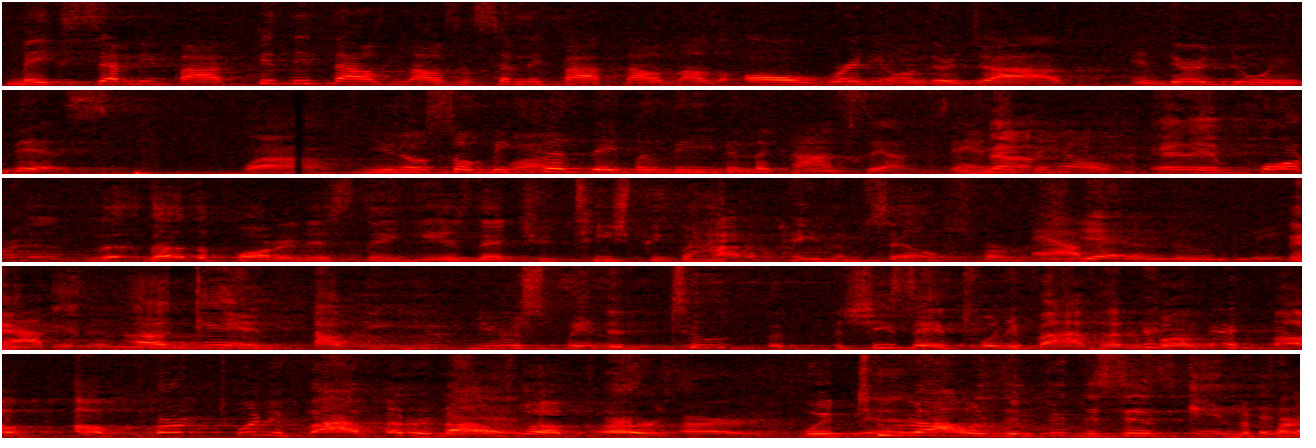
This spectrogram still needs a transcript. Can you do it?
make seventy-five, fifty thousand dollars and seventy-five thousand dollars already on their job, and they're doing this. Wow. You know, so because Wow. they believe in the concepts and Now, the help. and important, the, the other part of this thing is that you teach people how to pay themselves first. Absolutely. And it- again, I mean, you, you're spending two. She said twenty five hundred for a, a, a per, twenty five hundred dollars Yes, for a purse, purse, with two dollars and fifty cents in the And purse.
